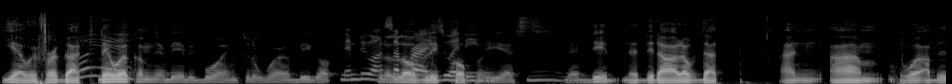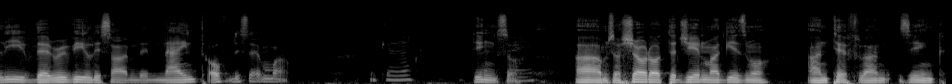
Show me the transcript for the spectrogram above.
yeah, we forgot. Oh, They yeah. welcomed their baby boy into the world. Big up Them do to the lovely surprise couple. Yes, Mm. they did. They did all of that. And um, well, I believe they revealed this on the 9th of December. Okay. Think so. Nice. Um, so shout out to Jane Macgizmo and Teflon Zinc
